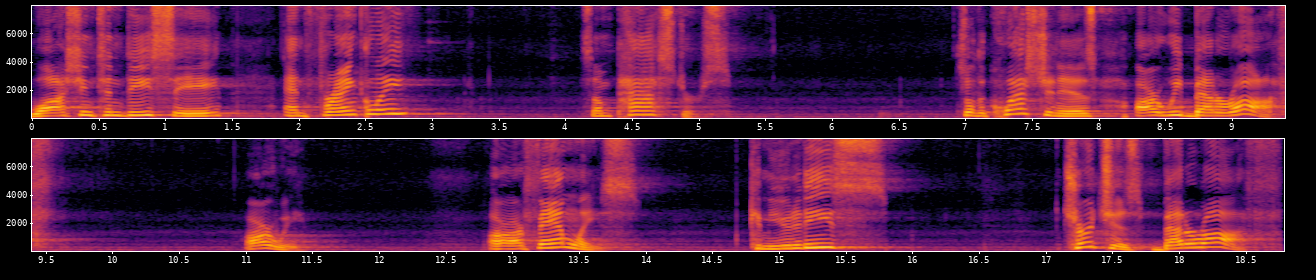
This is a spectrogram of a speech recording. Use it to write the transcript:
Washington, D.C., and frankly, some pastors. So the question is are we better off? Are we? Are our families, communities, churches better off.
